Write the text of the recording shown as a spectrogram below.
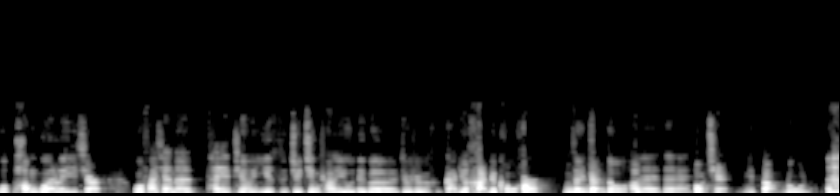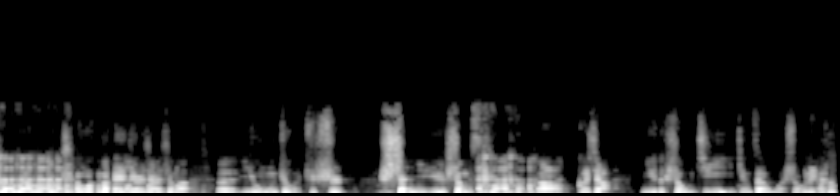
我旁观了一下，我发现呢，他也挺有意思，就经常有那个就是感觉喊着口号在战斗哈。对对。抱歉，你挡路了。然后就是我发现就是像什么呃，勇者之士，甚于生死啊，阁下。你的首级已经在我手里了，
